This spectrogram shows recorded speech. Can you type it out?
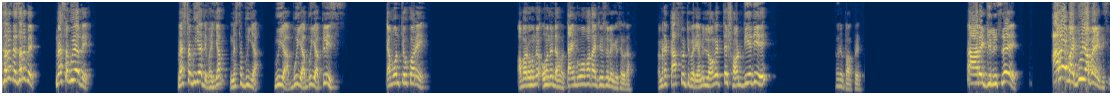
সারে দে সারে দে ম্যাচটা বুইয়া দে। ম্যাচটা বুইয়া দে ভাইয়া। ম্যাচটা বুইয়া বুইয়া বুইয়া বুইয়া প্লিজ এমন কেউ করে। আবার ওখানে ওখানে দেখো টাইম বোমা পাতায় চলে গেছে ওরা। আমি একটা কাজ করতে পারি। আমি লং এর তে শর্ট দিয়ে দিয়ে আরে বাপরে। আরে গিলিস রে। আরে ভাই বুইয়া পেয়ে গেছি।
